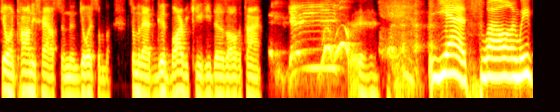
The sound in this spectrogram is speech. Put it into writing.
Joe and Tawny's house and enjoy some some of that good barbecue he does all the time. yes, well, and we've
